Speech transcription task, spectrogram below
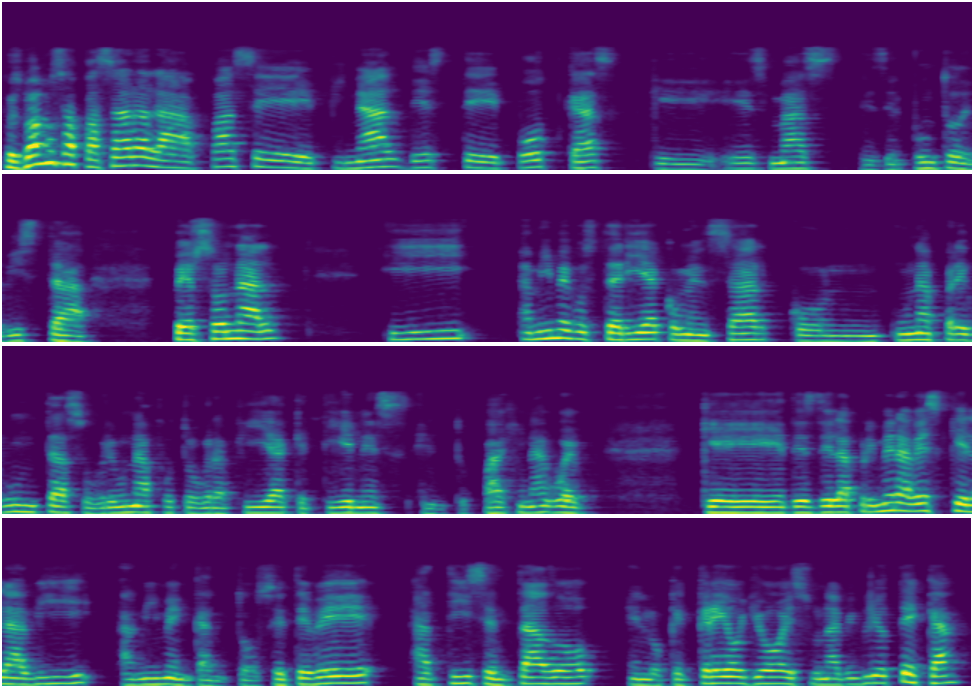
Pues vamos a pasar a la fase final de este podcast, que es más desde el punto de vista personal. Y a mí me gustaría comenzar con una pregunta sobre una fotografía que tienes en tu página web que desde la primera vez que la vi a mí me encantó. Se te ve a ti sentado en lo que creo yo es una biblioteca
